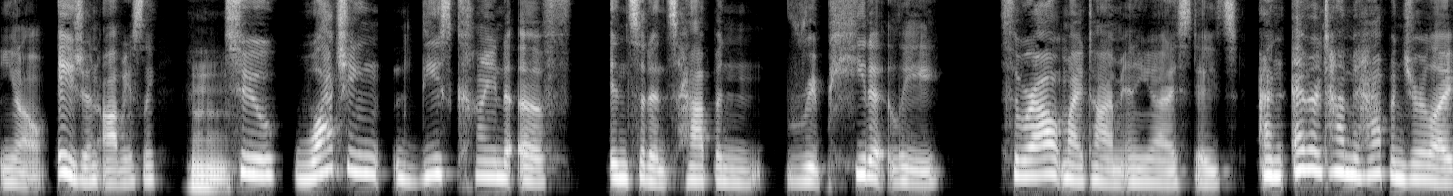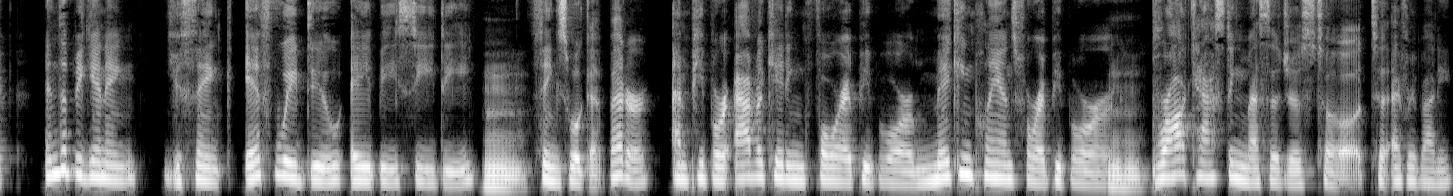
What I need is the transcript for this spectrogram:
you know, Asian obviously, mm-hmm. to watching these kind of incidents happen repeatedly throughout my time in the United States. And every time it happens, you're like, in the beginning, you think if we do A, B, C, D, mm. things will get better. And people are advocating for it. People are making plans for it. People are mm-hmm. broadcasting messages to, to everybody.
